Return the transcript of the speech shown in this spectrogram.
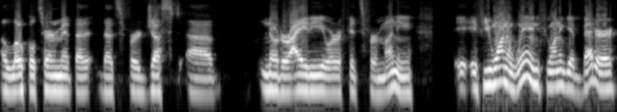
a local tournament that that's for just uh, notoriety or if it's for money. If you want to win, if you want to get better,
